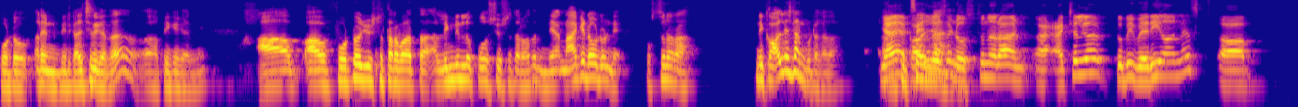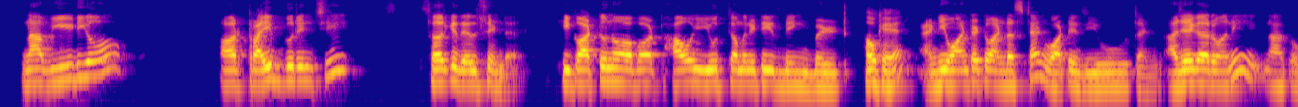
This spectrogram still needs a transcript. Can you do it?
ఫోటో అరే మీరు కలిసిరు కదా పీకే గారిని. ఆ ఫోటో చూసిన తర్వాత ఆ లింక్డిన్లో పోస్ట్ చూసిన తర్వాత నాకే డౌట్ ఉండే. వస్తున్నారా? నీకు కాల్ చేసిన అనుకుంటా కదా. కాల్? చేసండి వస్తున్నారా? యాక్చువల్గా టు బి వెరీ ఆనెస్ట్ నా వీడియో ఆర్ ట్రైబ్ గురించి సార్కి తెలిసిండే. He got to know about how youth community is being built okay. And he wanted to understand what is youth and Ajay garu అని నాకు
